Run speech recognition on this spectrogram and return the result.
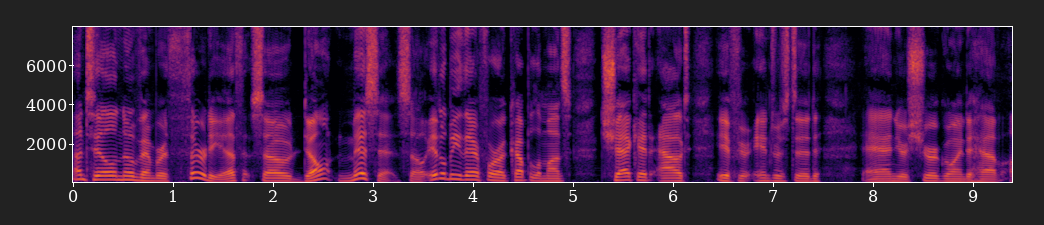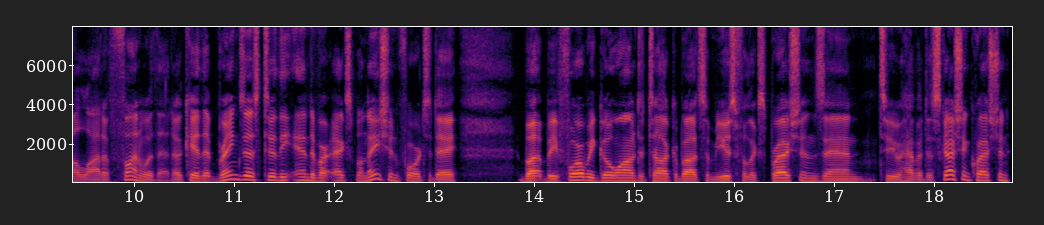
until November 30th, so don't miss it. So it'll be there for a couple of months. Check it out if you're interested, and you're sure going to have a lot of fun with it. Okay, that brings us to the end of our explanation for today. But before we go on to talk about some useful expressions and to have a discussion question,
